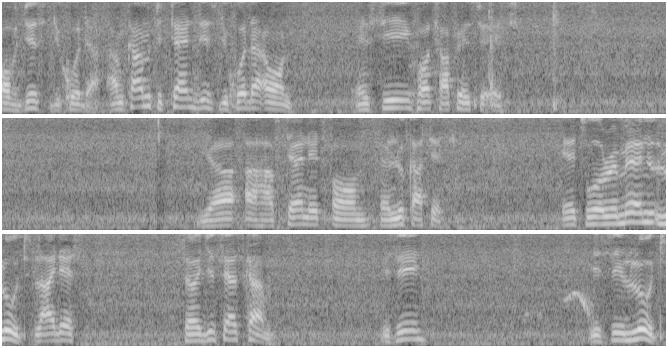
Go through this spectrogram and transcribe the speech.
of this decoder. I'm coming to turn this decoder on and see what happens to it. Yeah, I have turned it on and look at it. It will remain load like this. So Jesus come. You see? You see load.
